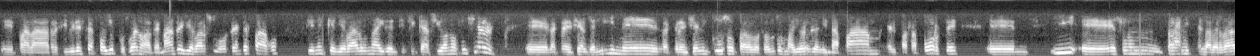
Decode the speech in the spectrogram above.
eh, para recibir este apoyo, pues bueno, además de llevar su orden de pago, tienen que llevar una identificación oficial, eh, la credencial del INE, la credencial incluso para los adultos mayores del INAPAM, el pasaporte, eh, y es un trámite, la verdad,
